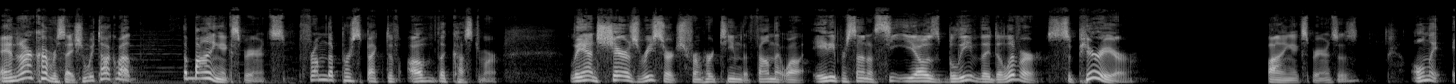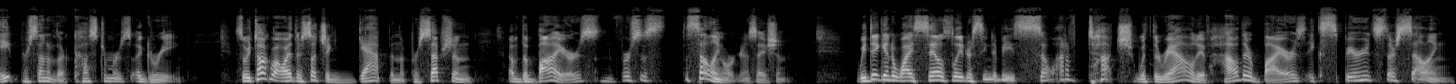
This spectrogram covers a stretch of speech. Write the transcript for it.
And in our conversation, we talk about the buying experience from the perspective of the customer. Leahanne shares research from her team that found that while 80% of CEOs believe they deliver superior buying experiences, only 8% of their customers agree. So we talk about why there's such a gap in the perception of the buyers versus the selling organization. We dig into why sales leaders seem to be so out of touch with the reality of how their buyers experience their selling.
